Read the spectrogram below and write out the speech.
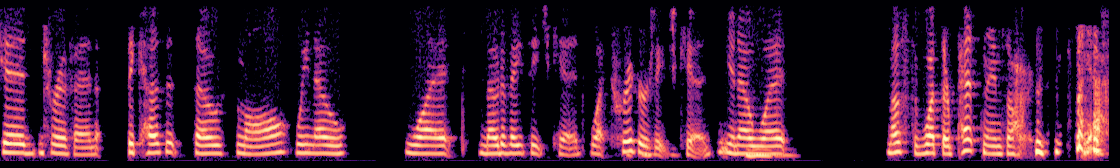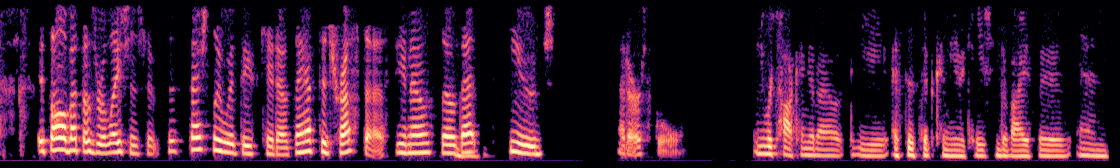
kid driven because it's so small. We know what motivates each kid, what triggers each kid, you know, mm-hmm. what most of what their pets names are. so yeah. It's all about those relationships, especially with these kiddos. They have to trust us, you know, so mm-hmm. that's huge at our school. You were talking about the assistive communication devices and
